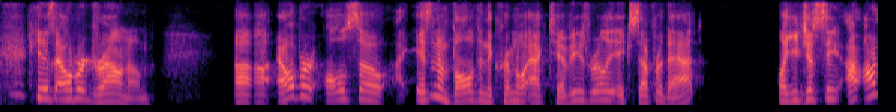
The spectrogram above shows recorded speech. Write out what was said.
He has Albert drown him. Uh, Albert also isn't involved in the criminal activities really, except for that. Like you just see, I, I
